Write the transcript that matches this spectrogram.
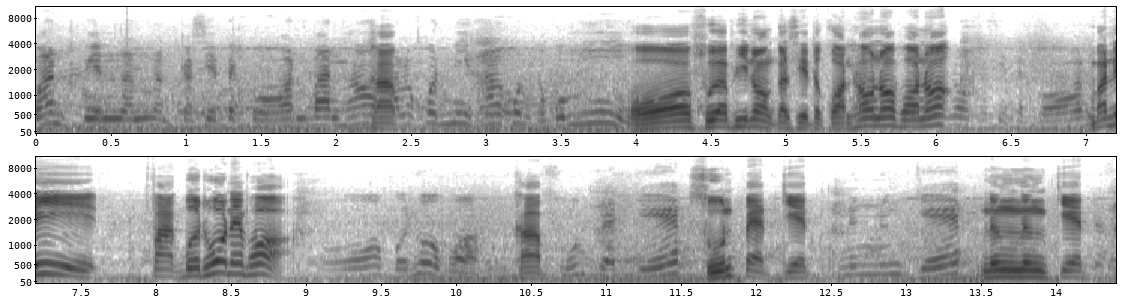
มันเป็นอันนั้นเกษตรกรบ้านเฮาครับ แต่ละคนมีค้าคนกับบ่มีอ๋อเพื่อพี่น้องเกษตรกรเฮาเนาะพ่อเนาะเกษตรกรบัดนี้ฝากเบอร์โทรให้พ่อโอ้เบอร์โทรบ่ครับ ศูนย์แปดเจ็ด087 หนึ่งหนึ่งเจ็ด117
